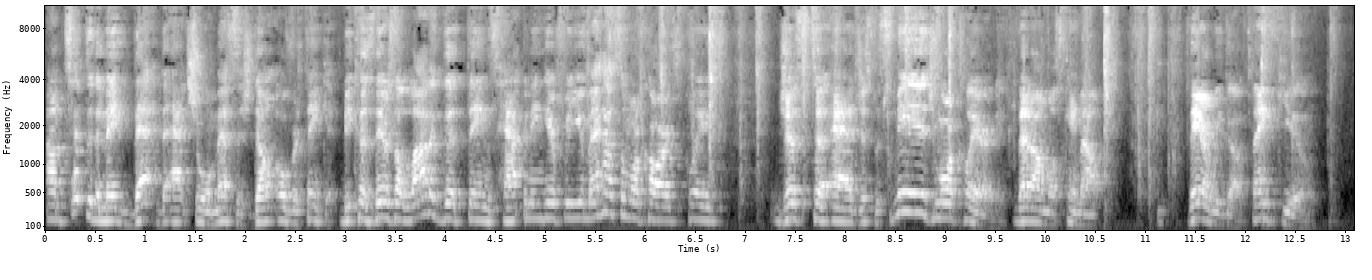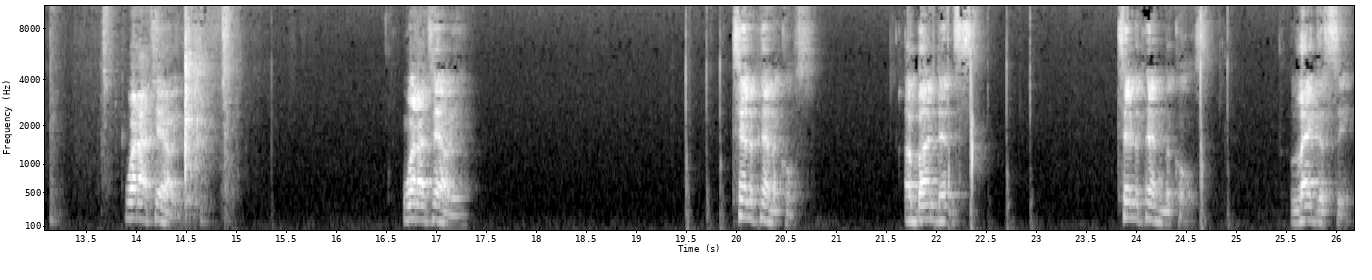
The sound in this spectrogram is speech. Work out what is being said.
I'm tempted to make that the actual message. Don't overthink it. Because there's a lot of good things happening here for you. May I have some more cards, please? Just to add just a smidge more clarity. That almost came out. There we go. Thank you. What I tell you? What I tell you? Ten of Pentacles. Abundance. Ten of Pentacles. Legacy.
